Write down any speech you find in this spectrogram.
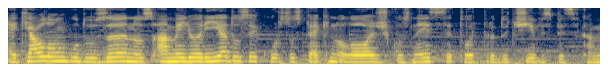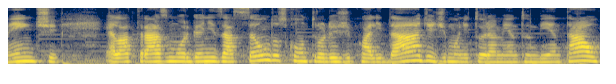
é que ao longo dos anos a melhoria dos recursos tecnológicos nesse setor produtivo especificamente, ela traz uma organização dos controles de qualidade de monitoramento ambiental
